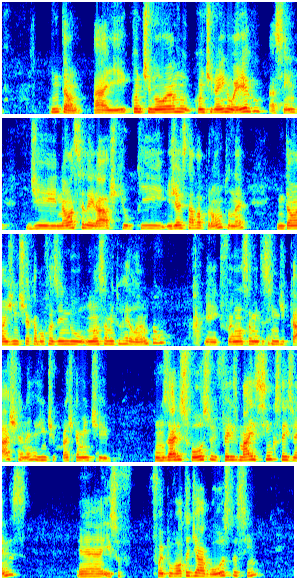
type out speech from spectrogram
Então, aí continuamos, continuei no erro, assim, de não acelerar, acho que o que já estava pronto, né? Então a gente acabou fazendo um lançamento relâmpago, eh, que foi um lançamento assim de caixa, né? A gente praticamente com zero esforço fez mais cinco, seis vendas. É, isso foi por volta de agosto, assim.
